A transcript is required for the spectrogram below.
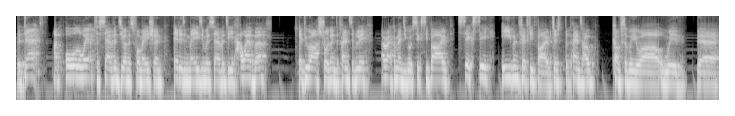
The depth, I'm all the way up to 70 on this formation. It is amazing with 70. However, if you are struggling defensively, I recommend you go 65, 60, even 55. Just depends how comfortable you are with the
